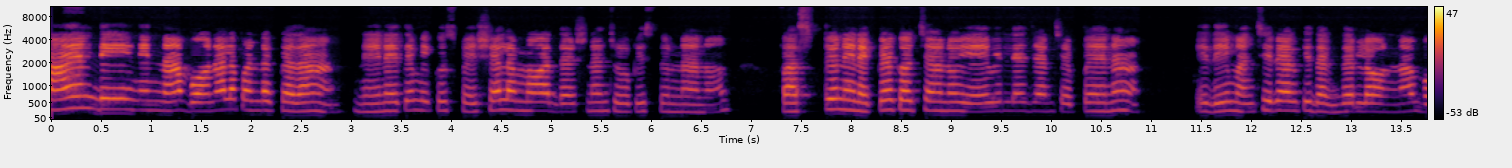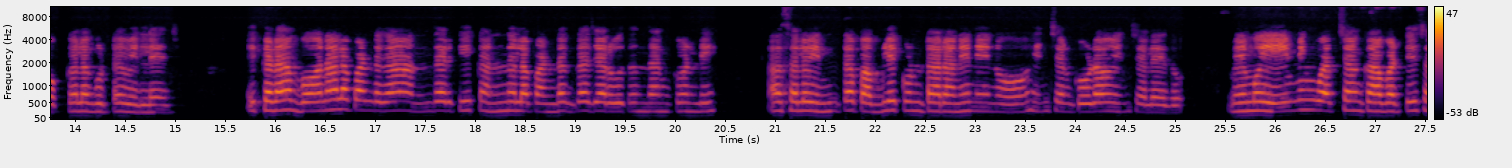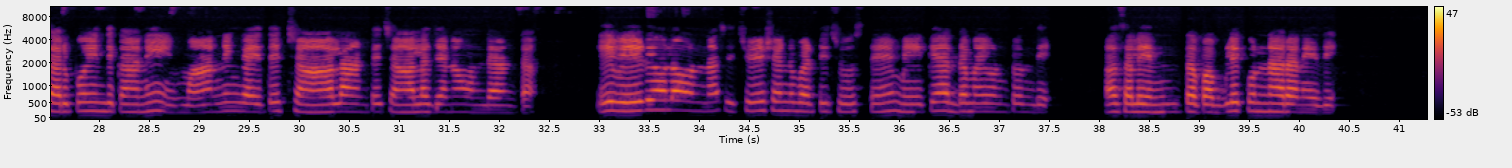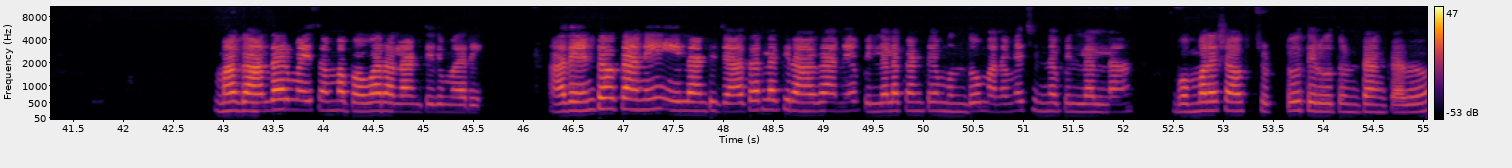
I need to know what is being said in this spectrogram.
Hi అండి. నిన్న బోనాల పండగ కదా. నేనైతే మీకు స్పెషల్ అమ్మవారి దర్శనం చూపిస్తున్నాను. ఫస్ట్ నేను ఎక్కడికి వచ్చాను ఏ విలేజ్ అని చెప్పేనా? ఇది మంచిర్యాలకి దగ్గరలో ఉన్న బొక్కలగుట్ట విలేజ్. ఇక్కడ బోనాల పండుగ అందరికీ కన్నుల పండగగా జరుగుతుంది అనుకోండి అసలు ఇంత పబ్లిక్ ఉంటారని నేను ఊహించను కూడా ఊహించలేదు. మేము ఈవినింగ్ వచ్చాం కాబట్టి సరిపోయింది కానీ మార్నింగ్ అయితే చాలా అంటే చాలా జనం ఉండే అంట. ఈ వీడియోలో ఉన్న సిచ్యువేషన్ బట్టి చూస్తే మీకే అర్థమై ఉంటుంది అసలు ఎంత పబ్లిక్ ఉన్నారనేది. మా గాంధార్ మైసమ్మ పవర్ అలాంటిది మరి. అదేంటో కానీ ఇలాంటి జాతరలకి రాగానే పిల్లల కంటే ముందు మనమే చిన్న పిల్లల్లా బొమ్మల షాప్ చుట్టూ తిరుగుతుంటాం కదా.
